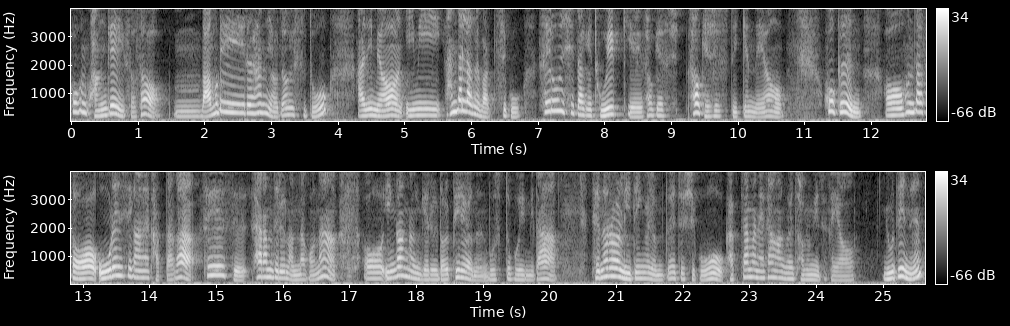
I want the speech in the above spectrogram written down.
혹은 관계에 있어서 음, 마무리를 하는 여정일 수도 아니면 이미 한 단락을 마치고 새로운 시작의 도입기에 서, 계시, 서 계실 수도 있겠네요. 혹은 어, 혼자서 오랜 시간을 갖다가 슬슬 사람들을 만나거나 어, 인간관계를 넓히려는 모습도 보입니다. 제너럴 리딩을 염두해 주시고 각자만의 상황을 적용해 주세요. 요지는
